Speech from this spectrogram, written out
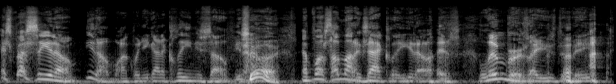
especially you know, you know, Mark, when you gotta clean yourself, you know. Sure. And plus, I'm not exactly you know as limber as I used to be.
